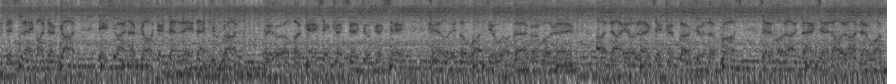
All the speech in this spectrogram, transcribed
a slave under God. Destroy the cultures and leave them to run. Purification, consent to concede Killing the ones you will never believe. Annihilation, convert to the cross. Civilization all under one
